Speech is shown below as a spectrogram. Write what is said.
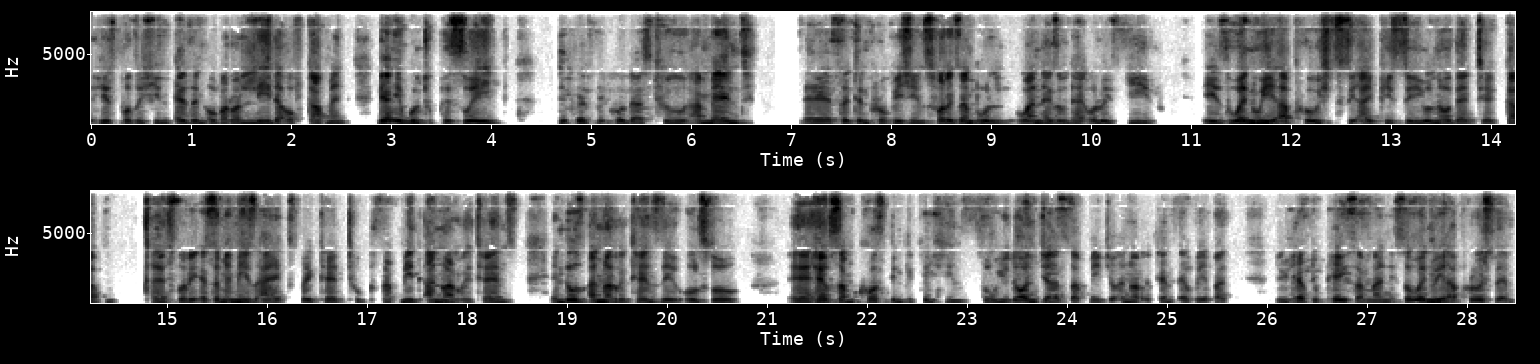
his position as an overall leader of government, they are able to persuade different stakeholders to amend uh, certain provisions. For example, one example I always give is when we approached CIPC, you'll know that uh. Uh, sorry, SMMEs are expected to submit annual returns, and those annual returns they also uh, have some cost implications. So you don't just submit your annual returns every year, but you have to pay some money. So when we approach them,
